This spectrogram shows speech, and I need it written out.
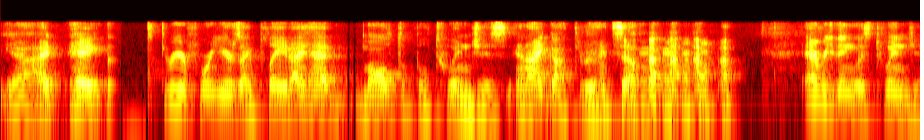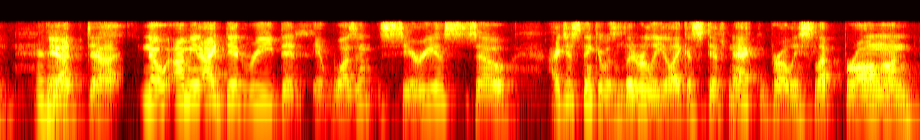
Yeah, I hey, the three or four years I played, I had multiple twinges, and I got through it. So everything was twinging. Yeah. But uh, no, I mean, I did read that it wasn't serious, so I just think it was literally like a stiff neck. He probably slept wrong on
